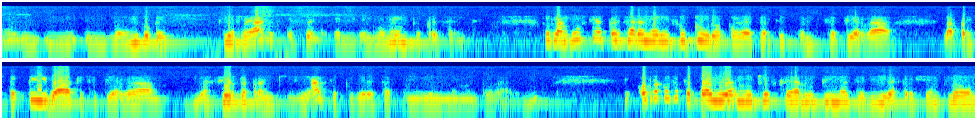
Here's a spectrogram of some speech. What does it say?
Y, lo único que es real es el, momento presente. Entonces la angustia de pensar en el futuro puede hacer que se pierda la perspectiva, que se pierda la cierta tranquilidad que pudiera estar teniendo en un momento dado. Otra cosa que puede ayudar mucho es crear rutinas de vida, por ejemplo,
